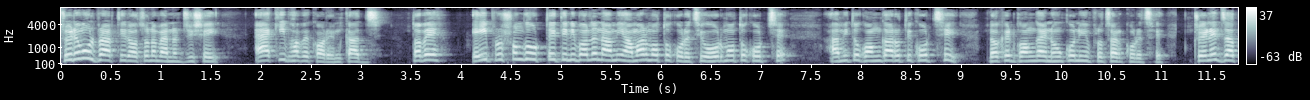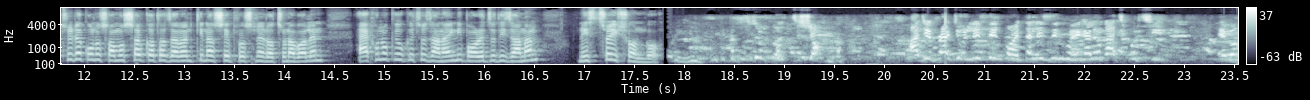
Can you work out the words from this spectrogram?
তৃণমূল প্রার্থী রচনা ব্যানার্জি সেই একইভাবে করেন কাজ। তবে এই প্রসঙ্গ উঠতেই তিনি বলেন, আমি আমার মতো করেছি, ওর মতো করছে। আমি তো গঙ্গা আরতি করছি, লকেট গঙ্গায় নৌকো নিয়ে প্রচার করেছে। ট্রেনের যাত্রীরা কোনো সমস্যার কথা জানান কিনা সেই প্রশ্নে রচনা বলেন এখনও কেউ কিছু জানায়নি, পরে যদি জানান, নিশ্চয়ই শুনব। আজ প্রায় চল্লিশ দিন, পঁয়তাল্লিশ দিন হয়ে গেল কাজ করছি। এবং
